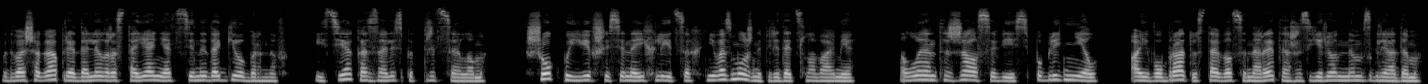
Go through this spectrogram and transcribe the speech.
В два шага преодолел расстояние от стены до Гилбернов, и те оказались под прицелом. Шок, появившийся на их лицах, невозможно передать словами. Лэнд сжался весь, побледнел, а его брат уставился на Ретта разъяренным взглядом.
